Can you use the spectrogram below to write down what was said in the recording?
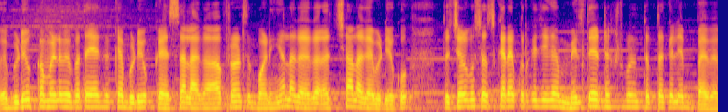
वीडियो कमेंट में बताइएगा क्या वीडियो कैसा लगा। फ्रेंड्स बढ़िया लगा। अगर अच्छा लगा वीडियो को तो चैनल को सब्सक्राइब करके मिलते हैं नेक्स्ट वीडियो तब तक के लिए बाय बाय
